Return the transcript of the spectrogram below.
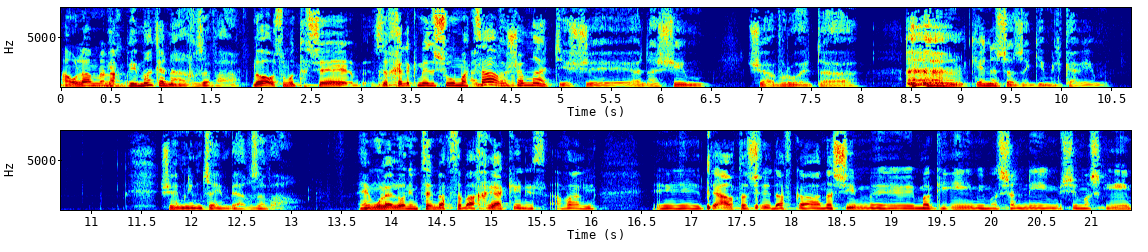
העולם, אנחנו... במה כאן האכזבה? לא, זאת אומרת שזה חלק מאיזשהו מצב. אני לא שמעתי שאנשים שעברו את הכנס הזה, גימל קווים, שהם נמצאים באכזבה. הם אולי לא נמצאים באכזבה אחרי הכנס, אבל אה, תיארת שדווקא אנשים אה, מגיעים עם השנים שמשקיעים,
